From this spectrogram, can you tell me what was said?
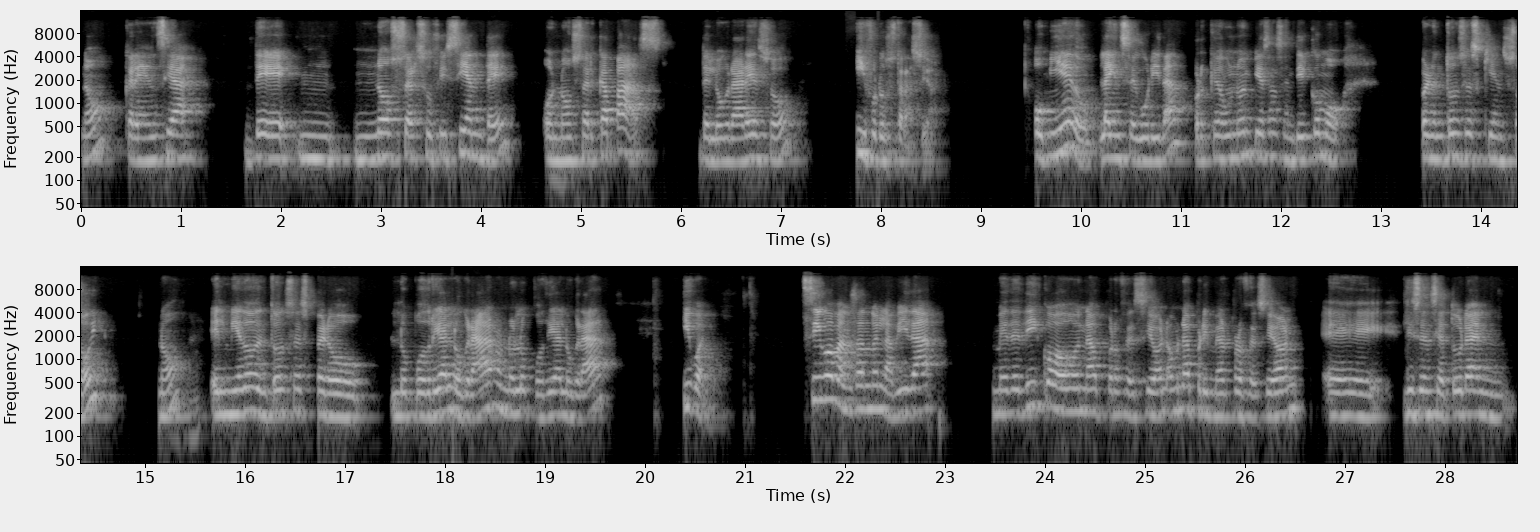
¿no? Creencia de no ser suficiente o no ser capaz de lograr eso y frustración. O miedo, la inseguridad, porque uno empieza a sentir como, pero entonces, ¿quién soy? ¿No? El miedo de entonces, pero ¿lo podría lograr o no lo podría lograr? Y bueno, sigo avanzando en la vida, me dedico a una profesión, a una primer profesión, eh, licenciatura en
